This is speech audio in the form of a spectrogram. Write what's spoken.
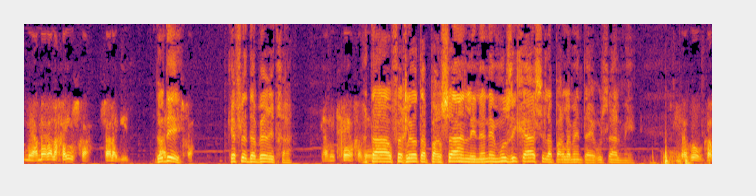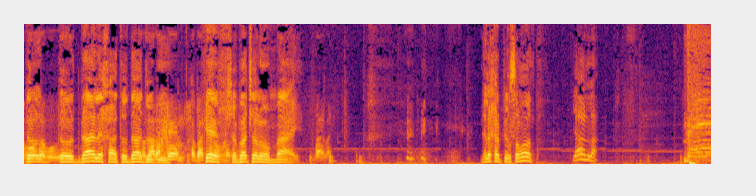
מהמר על החיים שלך, אפשר להגיד. דודי. כיף לדבר איתך. גם איתכם, חברים. אתה הופך להיות הפרשן לענייני מוזיקה של הפרלמנט הירושלמי. סגור, כבוד עבורי. תודה לך, תודה תודה דודי. לכם, שבת כיף, שלום, חברים. שבת שלום, ביי. ביי ביי. נלך על פרסומות? יאללה.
